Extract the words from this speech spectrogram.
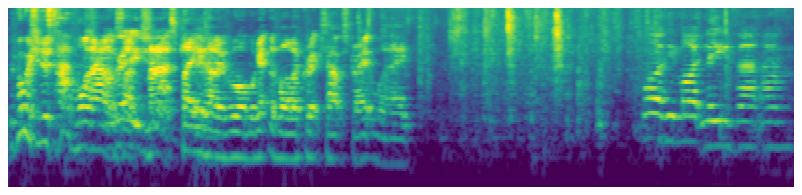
We probably should just have one out. It's really like Matt's playing his yeah. Overlord, we'll get the Volucrix out straight away. well, he might leave that. Um...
